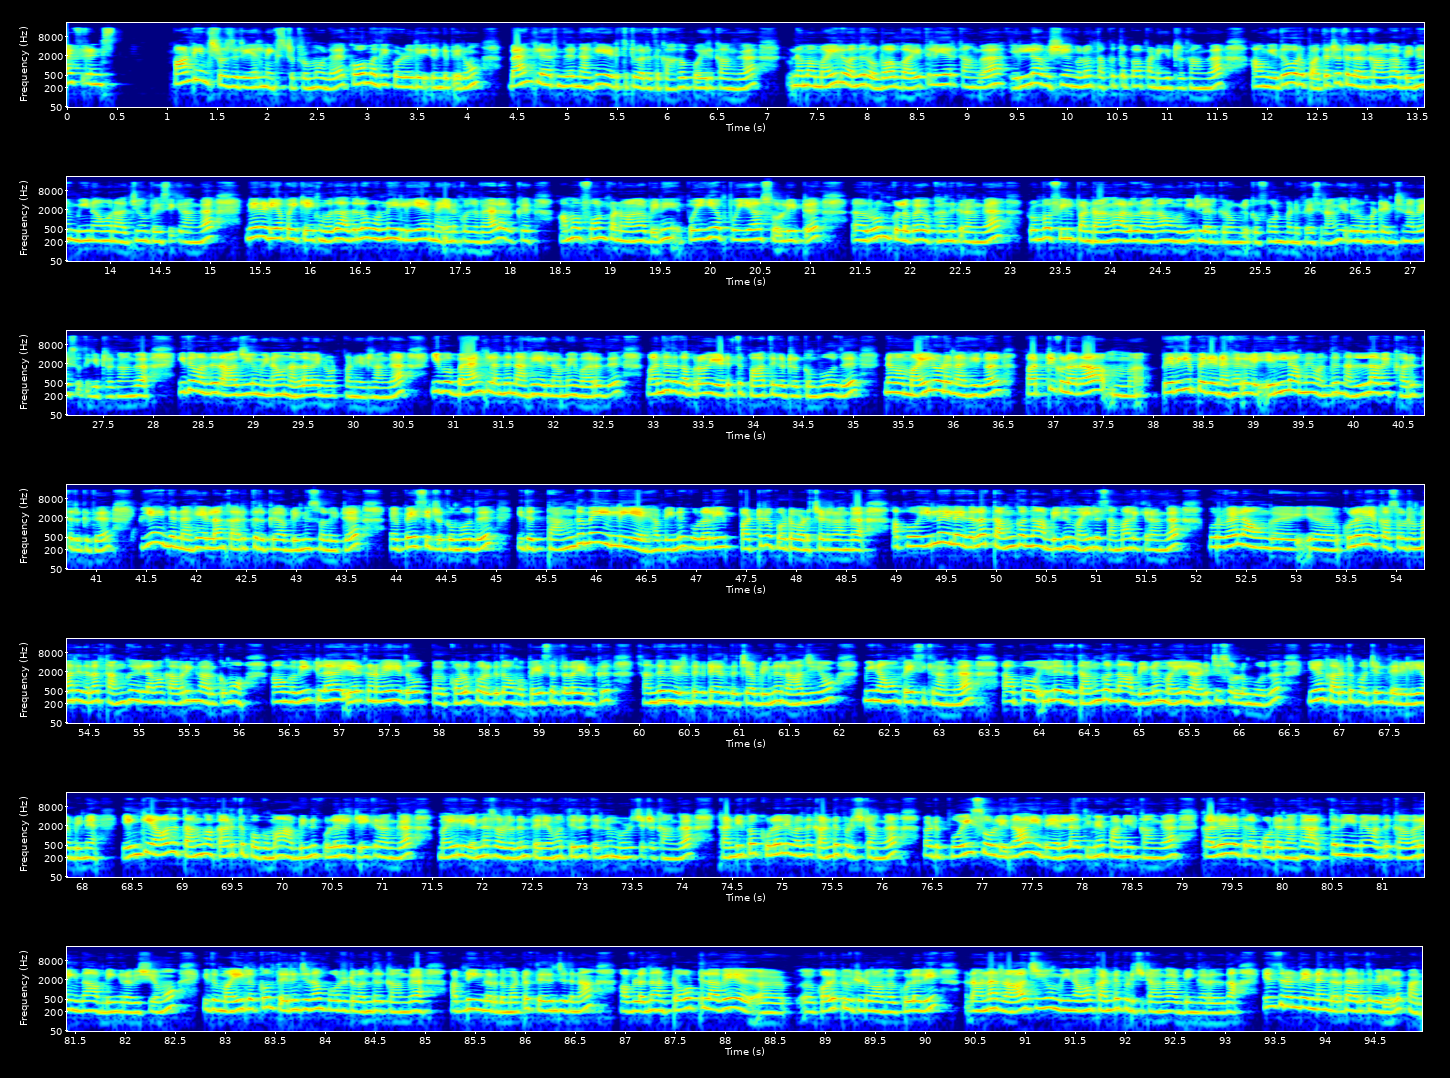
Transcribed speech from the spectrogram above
Hi friends. Pandian stores real next ப்ரோமோவில் Gomathi Kuzhali ரெண்டு பேரும் பேங்க்ல இருந்து நகையை எடுத்துகிட்டு வரதுக்காக போயிருக்காங்க. நம்ம மயில் வந்து ரொம்ப பயத்திலேயே இருக்காங்க. எல்லா விஷயங்களும் தப்பு தப்பாக பண்ணிக்கிட்டு இருக்காங்க. அவங்க ஏதோ ஒரு பதற்றத்தில் இருக்காங்க அப்படின்னு மீனாவும் ராஜ்யும் பேசிக்கிறாங்க. நேரடியாக போய் கேட்கும்போது அதெல்லாம் ஒன்றும் இல்லையே என்ன- எனக்கு கொஞ்சம் வேலை இருக்குது அம்மா ஃபோன் பண்ணுவாங்க அப்படின்னு பொய்யா பொய்யா சொல்லிட்டு ரூம்குள்ளே போய் உட்காந்துக்கிறாங்க ரொம்ப ஃபீல் பண்ணுறாங்க அழுகுறாங்க. அவங்க வீட்டில் இருக்கிறவங்களுக்கு ஃபோன் பண்ணி பேசுகிறாங்க ஏதோ ரொம்ப டென்ஷனாகவே சுற்றிக்கிட்டு இருக்காங்க. இதை வந்து ராஜியும் மீனாவும் நல்லாவே நோட் பண்ணிடுறாங்க. இப்போ பேங்க்லேருந்து நகை எல்லாமே வருது. வந்ததுக்கப்புறம் எடுத்து பார்த்துக்கிட்டு இருக்கும்போது நம்ம மயிலோட நகைகள் பர்டிகுலராக பெரிய பெரிய நகைகள் எல்லாமே வந்து நல்லாவே கருத்து இருக்குது. ஏன் இந்த நகையெல்லாம் கருத்து இருக்குது அப்படின்னு சொல்லிட்டு பேசிகிட்டு இருக்கும்போது இது தங்கமே இல்லையே அப்படின்னு குழலி பட்டுடு போட்டு உடச்சிடுறாங்க. அப்போது இல்லை இல்லை இதெல்லாம் தங்கம் தான் அப்படின்னு மயில் சமாளிக்கிறாங்க. ஒருவேளை அவங்க குழலி அக்கா சொல்கிற மாதிரி இதெல்லாம் தங்கம் இல்லாமல் கவரிங்காக இருக்குமோ? அவங்க வீட்டில் ஏற்கனவே ஏதோ இப்போ குழப்பம் இருக்குது. அவங்க பேசுகிறதுல எனக்கு சந்தேகம் இருந்துக்கிட்டே இருந்துச்சு அப்படின்னு ராஜியும் மீனாவும் பேசிக்கிறாங்க. அப்போது இல்லை இது தங்கம் தான் அப்படின்னு மயில் அடித்து சொல்லும்போது ஏன் கருத்து போச்சுன்னு தெரியலையே அப்படின்னு. எங்கேயாவது தங்கம் கருத்து போகுமா அப்படின்னு குழலி கேட்குறாங்க மயில் என்ன சொல்கிறதுன்னு தெரியாமல் திரு திருன்னு முழிச்சிட்ருக்காங்க. கண்டிப்பாக குழலி வந்து கண்டுபிடிச்சிட்டாங்க. பட் பொய் சொல்லி தான் இது எல்லாத்தையுமே பண்ணியிருக்காங்க கல்யாணத்தில் போட்ட நகை அத்தனையுமே வந்து கவரிங் தான் அப்படிங்கிற விஷயமும் இது மயிலுக்கும் தெரிஞ்சு தான் போட்டுட்டு வந்திருக்காங்க அப்படிங்கிறது மட்டும் தெரிஞ்சதுன்னா அவ்வளோதான் டோட்டலாகவே குழப்பி விட்டுடுவாங்க குழலி. ஆனால் ராஜியும் மீனாவும் கண்டுபிடிச்சிட்டாங்க அப்படிங்கிறது தான் இது தொடர்ந்து என்னங்கிறத அடுத்த வீடியோவில் பார்க்க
